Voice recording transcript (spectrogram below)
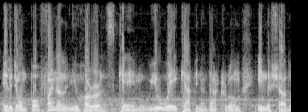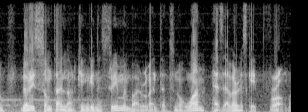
E leggiamo un po' Final New Horror Game. You wake up in a dark room in the shadow. There is some time lurking in a extreme environment that no one has ever escaped from.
